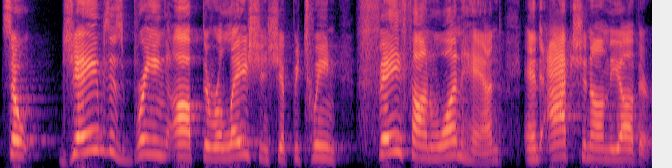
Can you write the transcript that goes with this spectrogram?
So James is bringing up the relationship between faith on one hand and action on the other.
